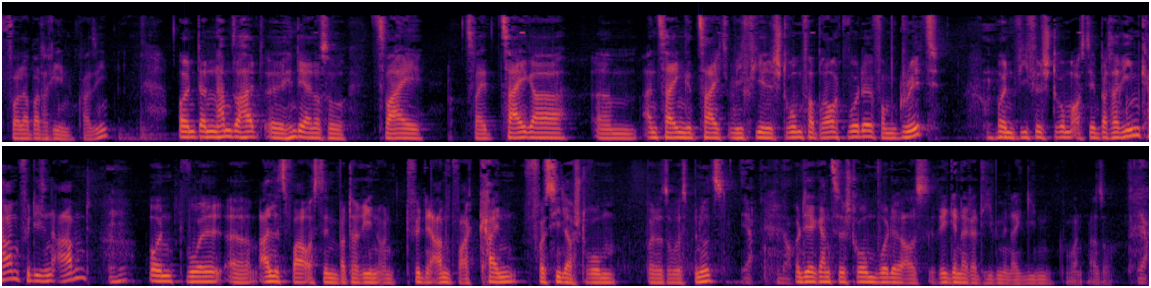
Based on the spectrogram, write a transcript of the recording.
voller Batterien quasi. Und dann haben sie halt äh, hinterher noch so zwei, zwei Zeiger ähm, Anzeigen gezeigt, wie viel Strom verbraucht wurde vom Grid und wie viel Strom aus den Batterien kam für diesen Abend. Und wohl äh, alles war aus den Batterien und für den Abend war kein fossiler Strom oder sowas benutzt. Ja, genau. Und der ganze Strom wurde aus regenerativen Energien gewonnen. Also Ja.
